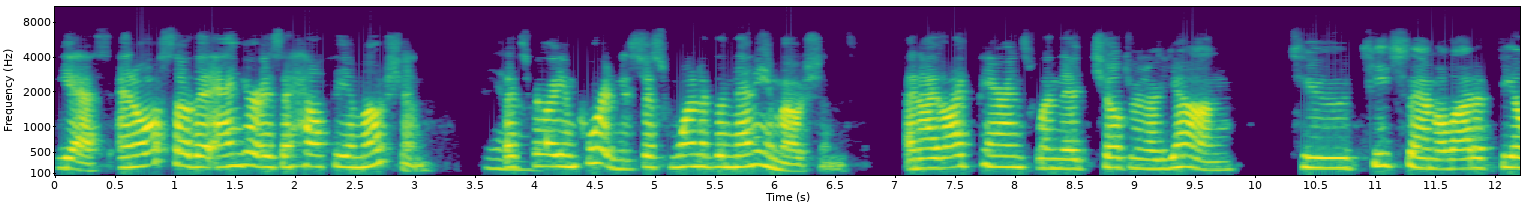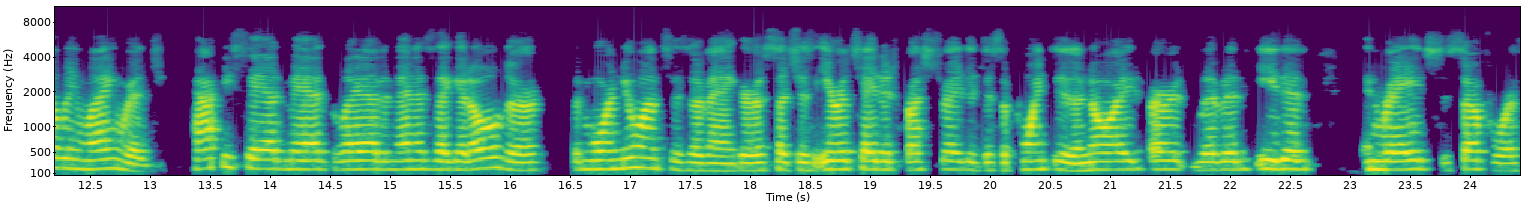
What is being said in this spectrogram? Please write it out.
yes. And also that anger is a healthy emotion. yeah That's very important. It's just one of the many emotions. And I like parents when their children are young to teach them a lot of feeling language happy, sad, mad, glad. And then as they get older, the more nuances of anger, such as irritated, frustrated, disappointed, annoyed, hurt, livid, heated, enraged, and so forth.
